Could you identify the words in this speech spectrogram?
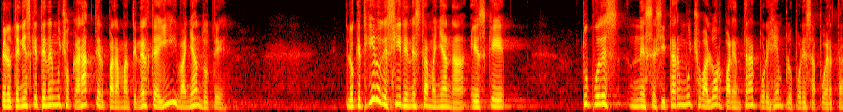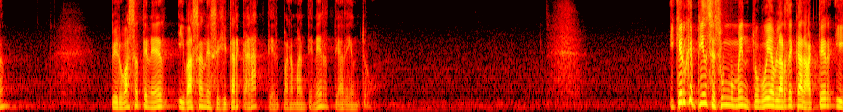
pero tenías que tener mucho carácter para mantenerte ahí bañándote. Lo que te quiero decir en esta mañana es que tú puedes necesitar mucho valor para entrar, por ejemplo, por esa puerta, pero vas a tener y vas a necesitar carácter para mantenerte adentro. Y quiero que pienses un momento, voy a hablar de carácter y,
